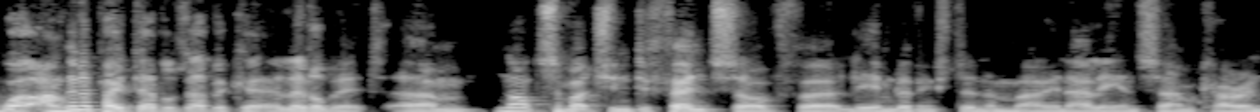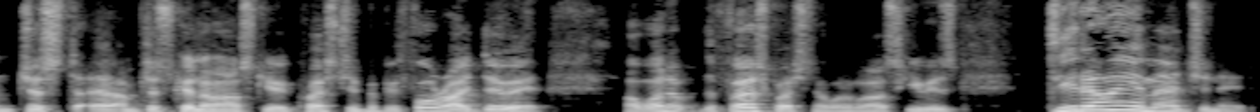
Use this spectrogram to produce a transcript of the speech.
Well, I'm going to play devil's advocate a little bit, um, not so much in defence of uh, Liam Livingstone and Moeen Ali and Sam Curran. Just, uh, I'm just going to ask you a question, but before I do it, I want to. The first question I want to ask you is: Did I imagine it,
